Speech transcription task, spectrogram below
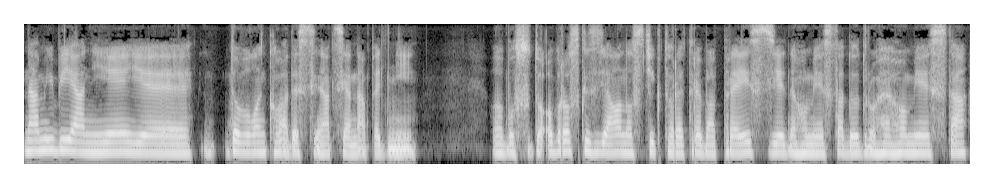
Namibia nie je dovolenková destinácia na 5 dní lebo sú to obrovské vzdialenosti, ktoré treba prejsť z jedného miesta do druhého miesta,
